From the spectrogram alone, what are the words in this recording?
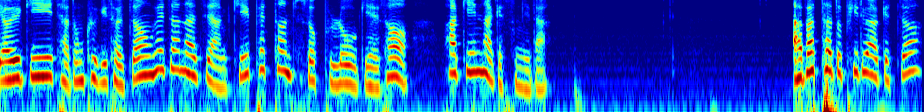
열기 자동 크기 설정 회전하지 않기 패턴 주석 불러오기 해서 확인하겠습니다. 아바타도 필요하겠죠?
